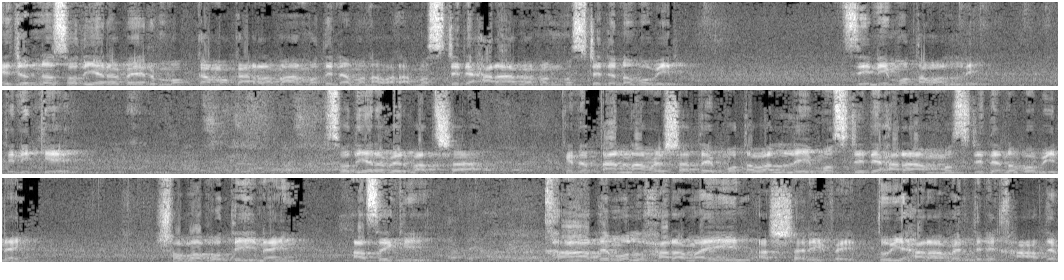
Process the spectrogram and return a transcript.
এই জন্য সৌদি আরবের মক্কা মকাররমা, মদিনা মনাওয়ারা, মসজিদে হারাম এবং মসজিদে নববীর, যিনি মোতাবাল্লি, তিনি কে? সৌদি আরবের বাদশাহ কিন্তু তার নামের সাথে মোতাবাল্লি, মসজিদে হারাম, মসজিদে নববী নাই। সভাপতি নাই। আছে কি? খাদেমুল হারামাইন আর শরীফাইন দুই হারামের তিনি খাদেম।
